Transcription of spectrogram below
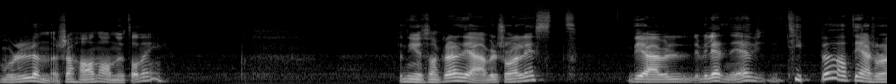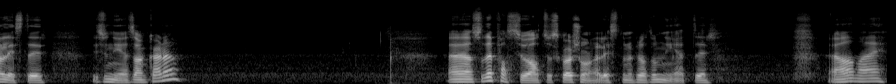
hvor det lønner seg å ha en annen utdanning? For nyhetsankere, de er vel journalist? De er vel Vil jeg, jeg tippe at de er journalister, disse nyhetsankerne. Uh, så det passer jo at du skal være journalist når du prater om nyheter. Ja, nei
